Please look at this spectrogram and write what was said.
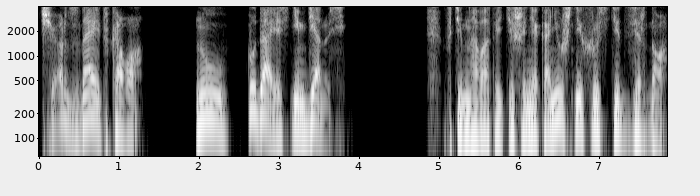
черт знает в кого. Ну, куда я с ним денусь?» В темноватой тишине конюшни хрустит зерно.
